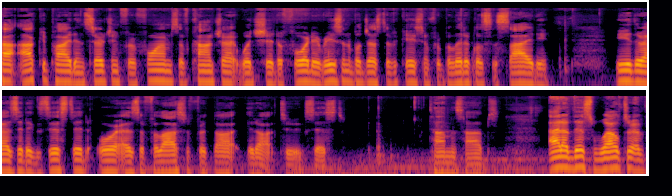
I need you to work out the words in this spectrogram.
occupied in searching for forms of contract which should afford a reasonable justification for political society, either as it existed or as a philosopher thought it ought to exist. Thomas Hobbes. Out of this welter of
